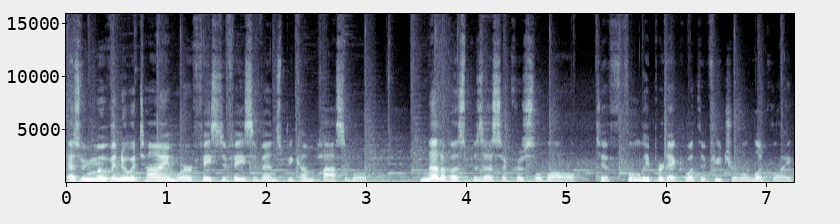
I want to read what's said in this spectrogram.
As we move into a time where face to face events become possible, none of us possess a crystal ball to fully predict what the future will look like,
